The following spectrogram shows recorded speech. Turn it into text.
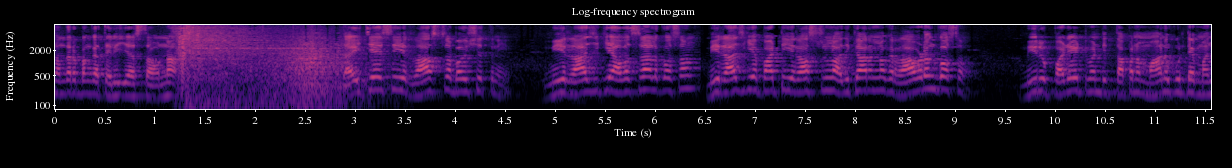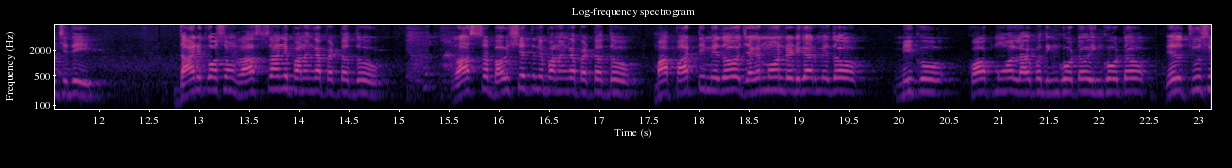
సందర్భంగా తెలియజేస్తా ఉన్నా. దయచేసి రాష్ట్ర భవిష్యత్తుని మీ రాజకీయ అవసరాల కోసం మీ రాజకీయ పార్టీ రాష్ట్రంలో అధికారంలోకి రావడం కోసం మీరు పడేటువంటి తపన మానుకుంటే మంచిది. దానికోసం రాష్ట్రాన్ని పణంగా పెట్టొద్దు రాష్ట్ర భవిష్యత్తుని పణంగా పెట్టొద్దు. మా పార్టీ మీదో జగన్మోహన్ రెడ్డి గారి మీదో మీకు కోపమో లేకపోతే ఇంకోటో ఇంకోటో ఏదో చూసి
